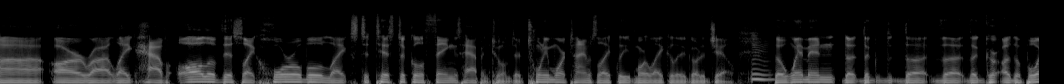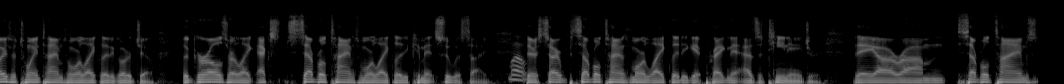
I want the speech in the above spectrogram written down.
uh, are uh, like have all of this like horrible like statistical things happen to them. They're twenty more times likely more likely to go to jail. Mm. The women, the the the the the, gir- uh, the boys are twenty times more likely to go to jail. The girls are like ex- several times more likely to commit suicide. Whoa. They're se- several times more likely to get pregnant as a teenager. They are um, several times,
